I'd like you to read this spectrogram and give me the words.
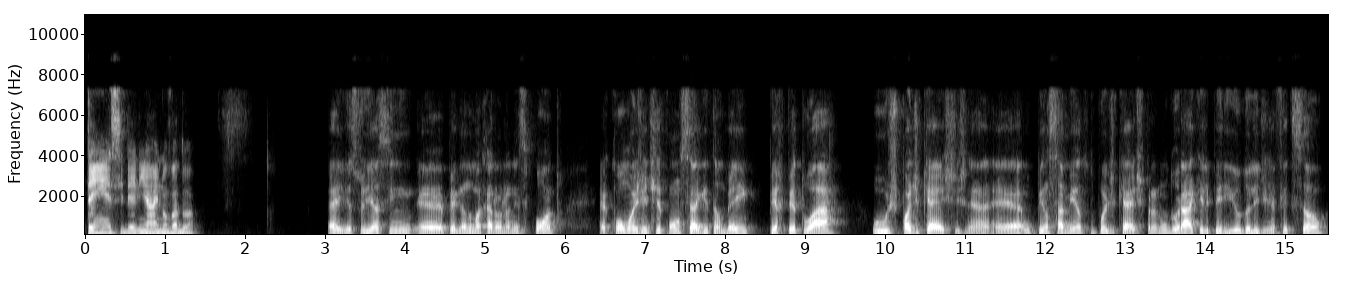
tenha esse DNA inovador. É isso, e assim, é, pegando uma carona nesse ponto, é como a gente consegue também perpetuar os podcasts, né? É, o pensamento do podcast, para não durar aquele período ali de reflexão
